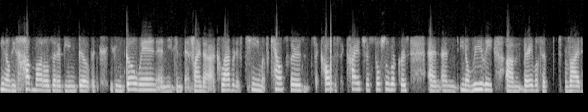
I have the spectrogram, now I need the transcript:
you know these hub models that are being built that you can go in and you can find a collaborative team of counselors and psychologists psychiatrists social workers and and you know really um, they're able to, to provide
